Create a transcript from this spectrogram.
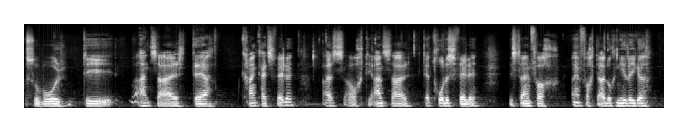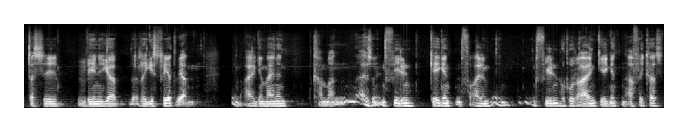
Sowohl die Anzahl der Krankheitsfälle als auch die Anzahl der Todesfälle ist einfach, einfach dadurch niedriger, dass sie weniger registriert werden. Im Allgemeinen kann man also in vielen Gegenden, vor allem in, in vielen ruralen Gegenden Afrikas,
